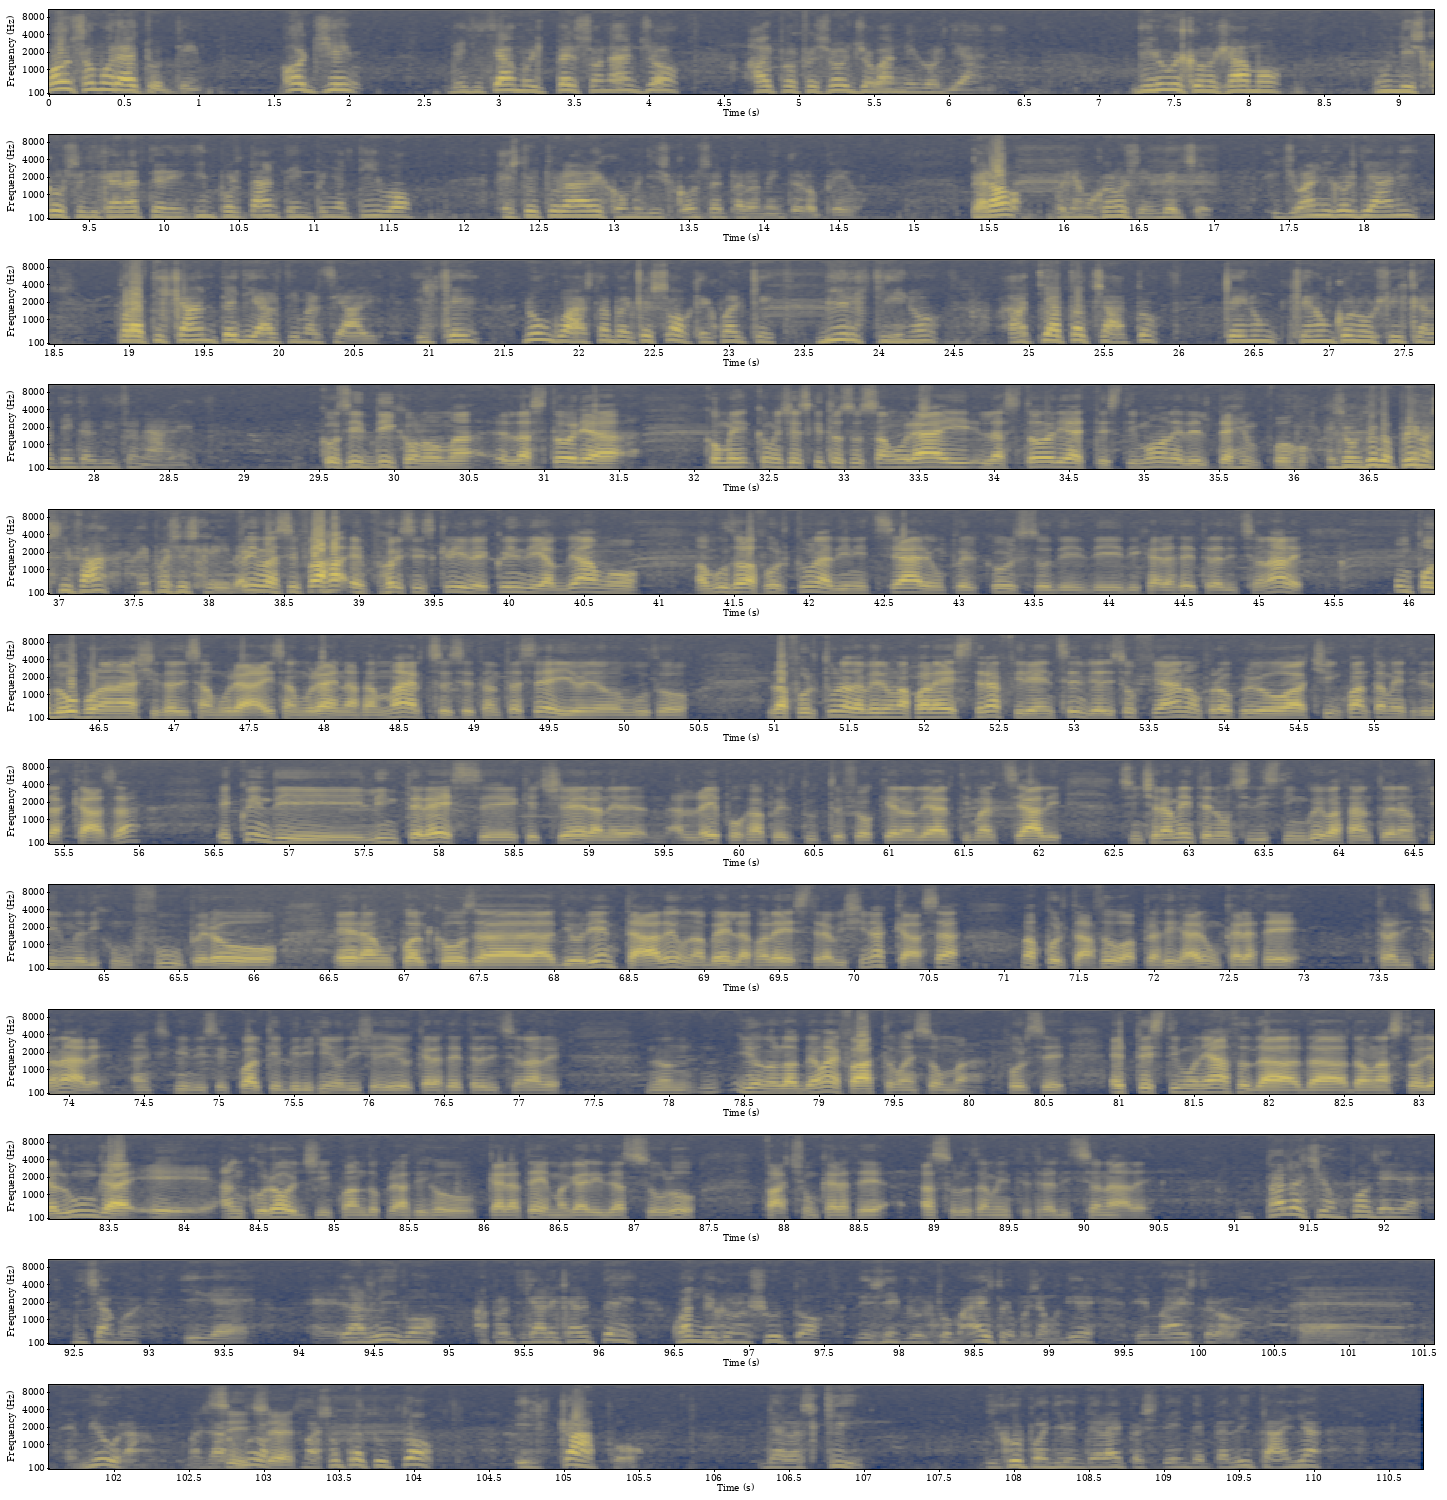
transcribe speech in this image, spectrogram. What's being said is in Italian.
Buon samurai a tutti! Oggi dedichiamo il personaggio al professor Giovanni Gordiani. Di lui conosciamo un discorso di carattere importante, impegnativo e strutturale come discorso del Parlamento europeo. Però vogliamo conoscere invece il Giovanni Gordiani praticante di arti marziali, il che non guasta perché so che qualche birichino ti ha tacciato che non, che non conosci il karate tradizionale. Così dicono, ma la storia, come, come c'è scritto su Samurai, la storia è testimone del tempo. E soprattutto prima si fa e poi si scrive. Prima si fa e poi si scrive, quindi abbiamo avuto la fortuna di iniziare un percorso di, di, di karate tradizionale un po' dopo la nascita di Samurai. Samurai è nata a marzo del 76, io ho avuto la fortuna di avere una palestra a Firenze, in via di Soffiano, proprio a 50 metri da casa e quindi l'interesse che c'era all'epoca per tutto ciò che erano le arti marziali sinceramente non si distingueva tanto, era un film di kung fu, però era un qualcosa di orientale, una bella palestra vicino a casa mi ha portato a praticare un karate tradizionale, quindi se qualche birichino dice che io il karate tradizionale non, io non l'abbia mai fatto, ma insomma forse è testimoniato da, da, da, una storia lunga e ancora oggi quando pratico karate, magari da solo, faccio un karate assolutamente tradizionale. Parlaci un po' del, diciamo, eh, l'arrivo a praticare karate, quando hai conosciuto ad esempio il tuo maestro, possiamo dire il maestro eh, Miura, sì, Miura certo. ma soprattutto il capo della ski di cui poi diventerai presidente per l'Italia,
